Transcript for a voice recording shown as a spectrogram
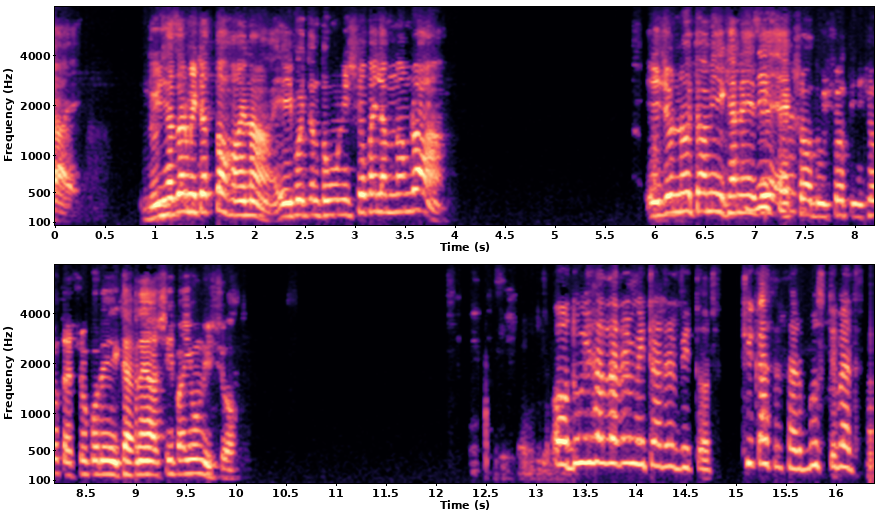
যায়। দুই হাজার মিটার তো হয় না এই পর্যন্ত উনিশশো পাইলাম না আমরা। এই জন্যই তো আমি এখানে যে একশো দুইশো তিনশো চারশো করে এখানে আসি পাই উনিশশো। ও দুই হাজারের মিটারের ভিতর। ঠিক আছে স্যার বুঝতে পারছি।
